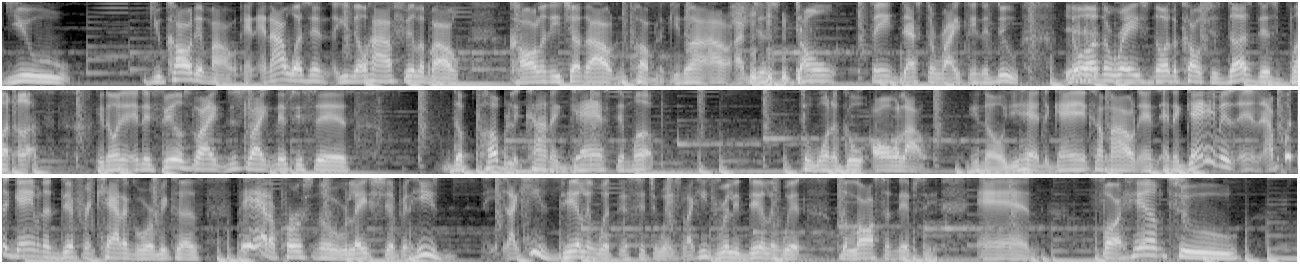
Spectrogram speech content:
you you called him out, and and I wasn't. You know how I feel about calling each other out in public. You know, I I, I just don't think that's the right thing to do. No other race, no other cultures does this but us. You know, and, and it feels like just like Nipsey says, the public kind of gassed him up to want to go all out. You know, you had the game come out, and and the game is, and I put the game in a different category because they had a personal relationship, and he's like he's dealing with this situation, like he's really dealing with the loss of Nipsey, and for him to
